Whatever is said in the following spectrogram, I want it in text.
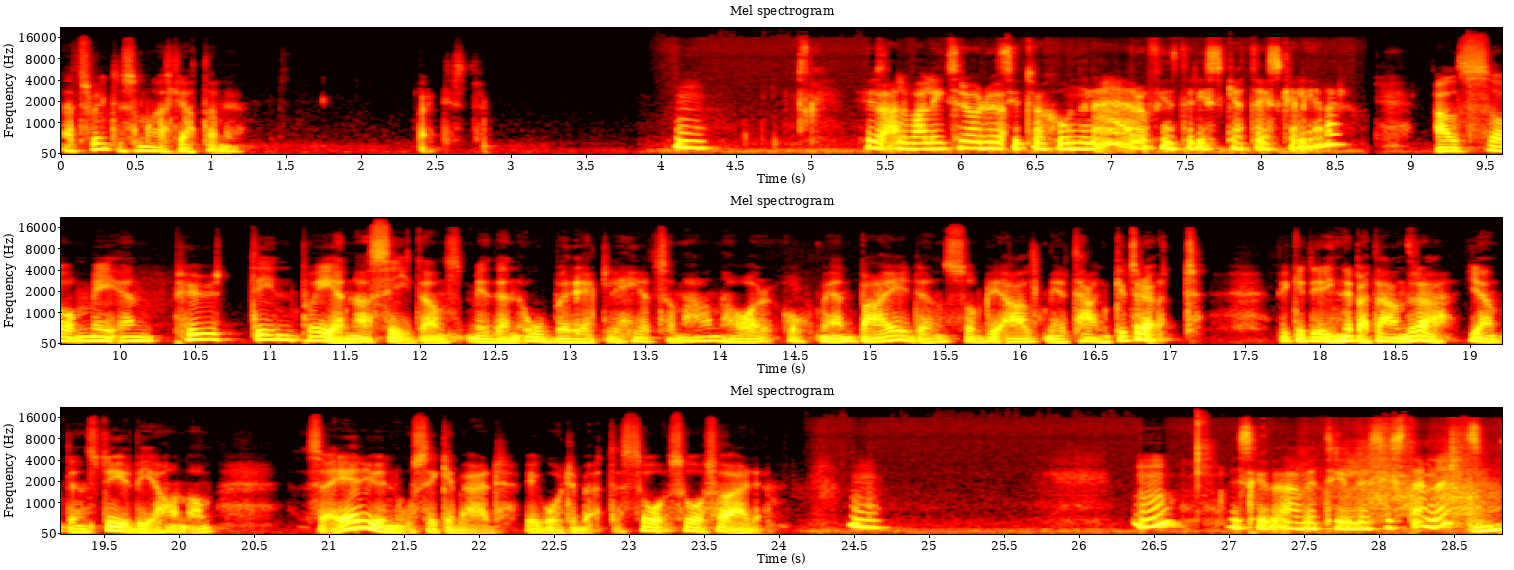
Jag tror inte så många skrattar nu. Faktiskt. Mm. Hur allvarlig tror du situationen är och finns det risk att det eskalerar? Alltså med en Putin på ena sidan med den oberäknelighet som han har och med en Biden som blir allt mer tanketrött, vilket innebär att andra egentligen styr via honom, så är det ju en osäker värld vi går till mötes. Så, så, så är det. Mm. Mm. Vi ska gå över till det sista ämnet. Mm.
